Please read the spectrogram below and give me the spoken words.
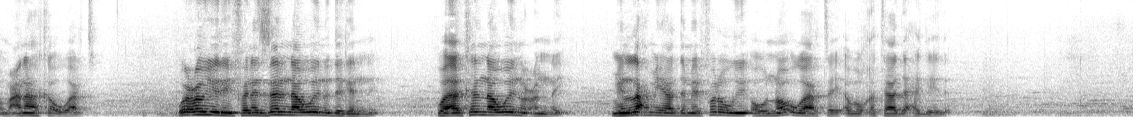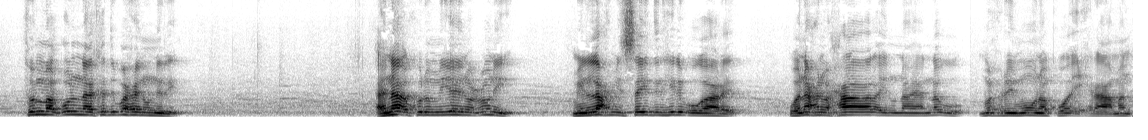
Oo macnaha ka ugaarta. Wuxuu yidhi fanazalnaa waynu degannay wa akalnaa waynu cunnay min laxmihaa dameer farowgii ou noo ugaartay abuu qataada xaggeeda. Uma qulnaa kadib waxaynu nidhi ana'kulu miyaynu cuni min laxmi saydin hilib ugaareed wa naxnu xaal aynu nahay annagu muxrimuuna kuwa ixraaman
